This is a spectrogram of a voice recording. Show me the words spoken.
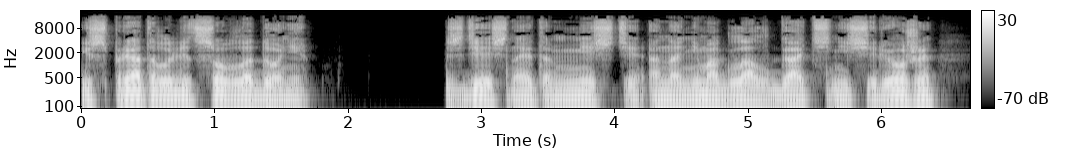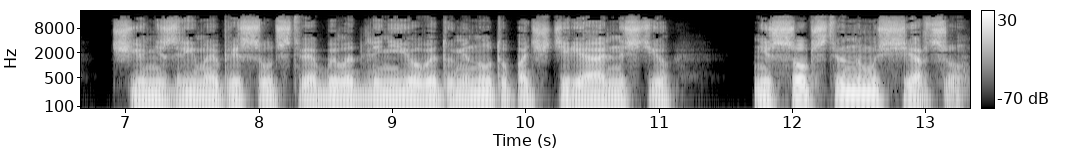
и спрятала лицо в ладони. Здесь, на этом месте, она не могла лгать ни Сереже, чье незримое присутствие было для нее в эту минуту почти реальностью, ни собственному сердцу.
